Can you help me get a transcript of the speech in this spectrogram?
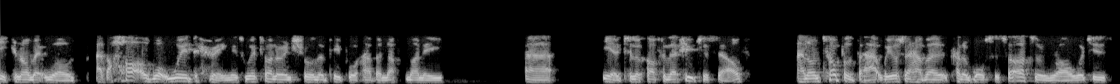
economic world. At the heart of what we're doing is we're trying to ensure that people have enough money, uh, you know, to look after their future self and on top of that, we also have a kind of more societal role, which is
